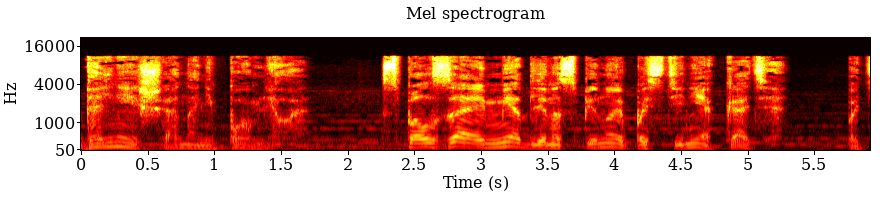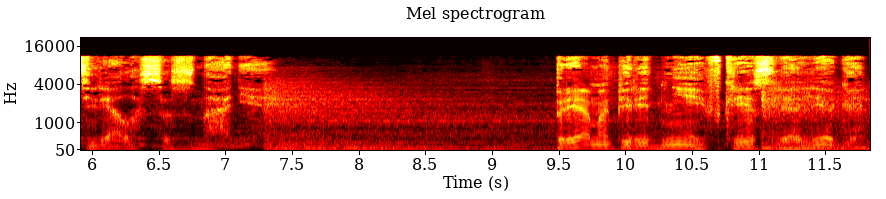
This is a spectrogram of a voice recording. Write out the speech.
Дальнейшее она не помнила. Сползая медленно спиной по стене, Катя потеряла сознание. Прямо перед ней, в кресле Олега,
